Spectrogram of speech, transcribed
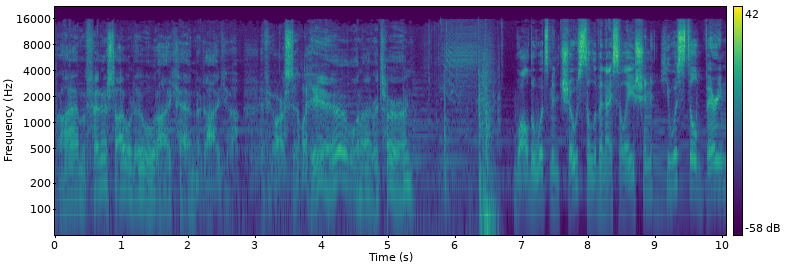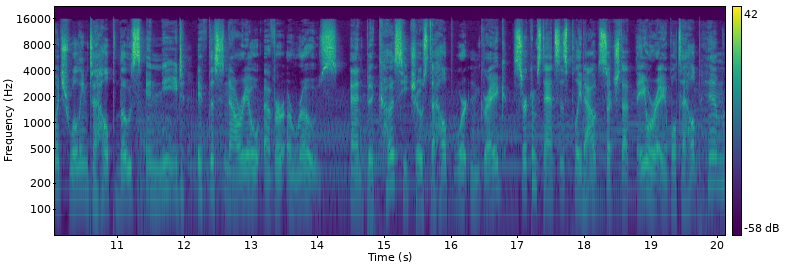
When I am finished, I will do what I can to guide you. If you are still here when I return, while the woodsman chose to live in isolation, he was still very much willing to help those in need if the scenario ever arose. And because he chose to help Wirt and Greg, circumstances played out such that they were able to help him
